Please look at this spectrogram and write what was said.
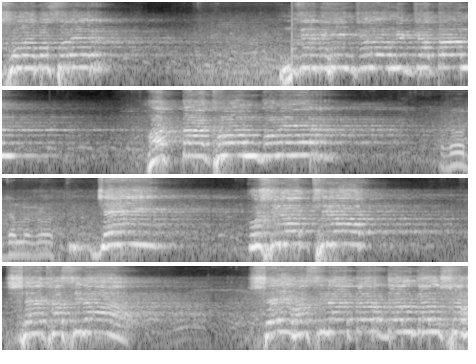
ষোলো বছরের নজিরবিহীন জুলুম নির্যাতন হত্যা খুন গুমের রোদ যেই কুশীলভ ছিল শেখ হাসিনা সেই হাসিনা তার দল দল সহ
